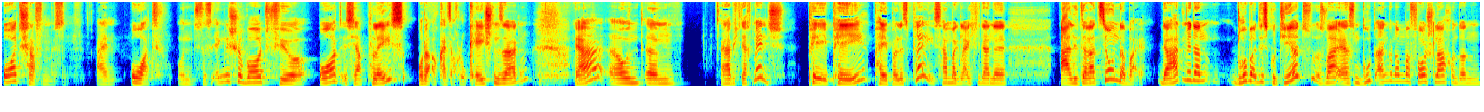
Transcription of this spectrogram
Ort schaffen müssen. Ein Ort. Und das englische Wort für Ort ist ja Place oder auch kannst auch Location sagen. Ja, und ähm, da habe ich gedacht, Mensch, PP, Paperless Place, haben wir gleich wieder eine Alliteration dabei. Da hatten wir dann drüber diskutiert. Es war erst ein gut angenommener Vorschlag und dann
